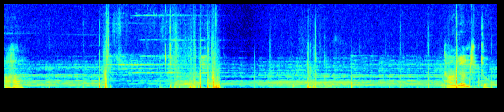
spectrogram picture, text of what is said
아하. 닿으면 죽죠.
